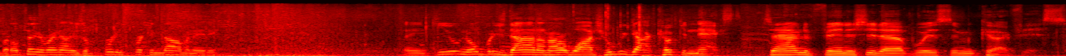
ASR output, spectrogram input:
But I'll tell you right now, he's a pretty freaking dominating. Thank you. Nobody's dying on our watch. Who we got cooking next? Time to finish it up with some Karthus.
